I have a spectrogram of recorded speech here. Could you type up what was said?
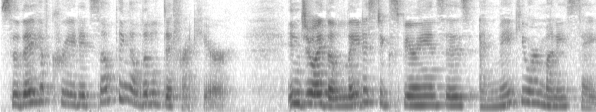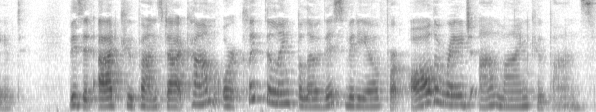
so they have created something a little different here. Enjoy the latest experiences and make your money saved. Visit oddcoupons.com or click the link below this video for all the Rage Online coupons.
